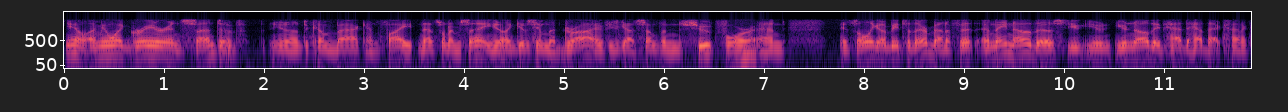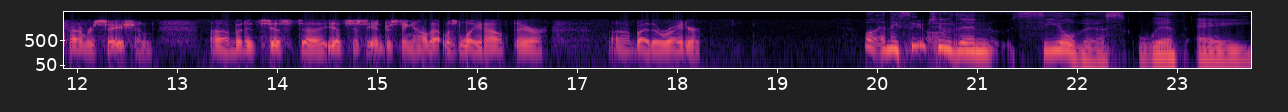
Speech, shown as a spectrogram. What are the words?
You know, I mean, what greater incentive, you know, to come back and fight? And that's what I'm saying. You know, it gives him the drive. He's got something to shoot for, mm-hmm. and it's only going to be to their benefit, and they know this. You you you know they've had to have that kind of conversation, uh, but it's just uh, it's just interesting how that was laid out there uh, by the writer. Well, and they seem the to then seal this with a,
